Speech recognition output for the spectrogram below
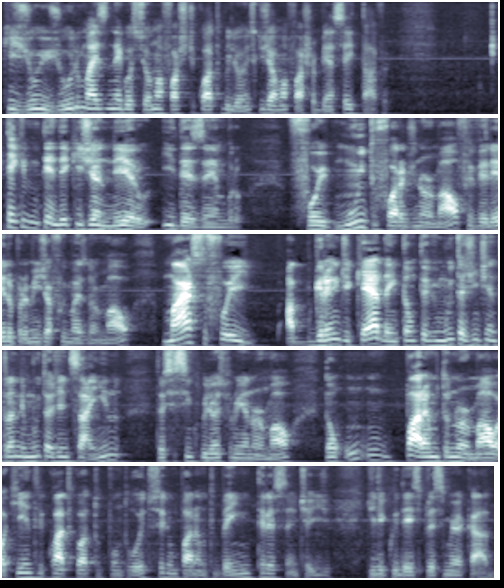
que junho e julho, mas negociou numa faixa de 4 bilhões, que já é uma faixa bem aceitável. Tem que entender que janeiro e dezembro foi muito fora de normal, fevereiro para mim já foi mais normal, março foi a grande queda, então teve muita gente entrando e muita gente saindo. Então esses 5 bilhões para mim é normal. Então um, um, parâmetro normal aqui entre 4 e 4.8 seria um parâmetro bem interessante aí de, de liquidez para esse mercado.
